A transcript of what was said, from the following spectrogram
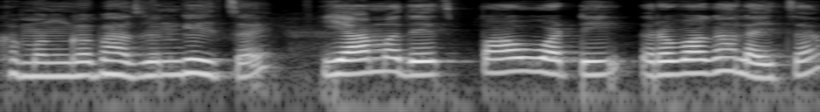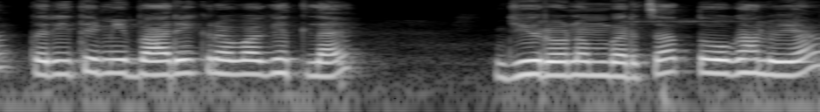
खमंग भाजून घ्यायचं आहे यामध्येच पाव वाटी रवा घालायचा. तर इथे मी बारीक रवा घेतला आहे झिरो नंबरचा तो घालूया.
